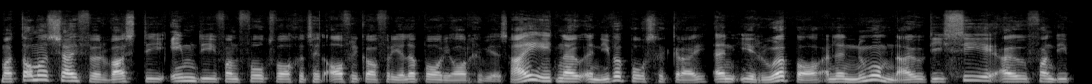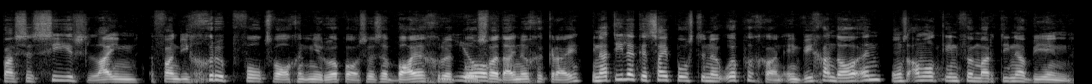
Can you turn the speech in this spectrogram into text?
Maar Thomas Schäfer was die MD van Volkswagen Suid-Afrika vir 'n hele paar jaar gewees. Hy het nou 'n nuwe pos gekry in Europa en hulle noem hom nou die CEO van die passasierslyn van die groep Volkswagen in Europa. So 'n baie groot jo. pos wat hy nou gekry het. En natuurlik het sy pos toe nou oopgegaan en wie gaan daarin? Ons almal ken vir Martina Been.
